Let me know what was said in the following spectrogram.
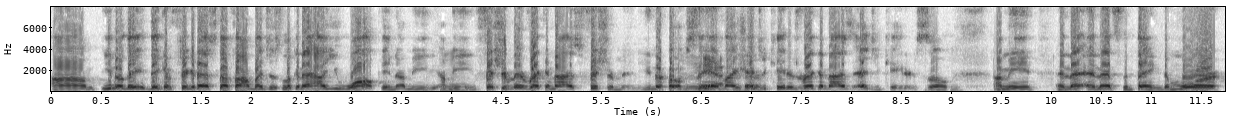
um, you know, they, they can figure that stuff out by just looking at how you walk. And I mean, mm-hmm. I mean, fishermen recognize fishermen. You know what I'm mm-hmm. saying? Yeah, like sure. educators recognize educators. So, mm-hmm. I mean, and that and that's the thing. The more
